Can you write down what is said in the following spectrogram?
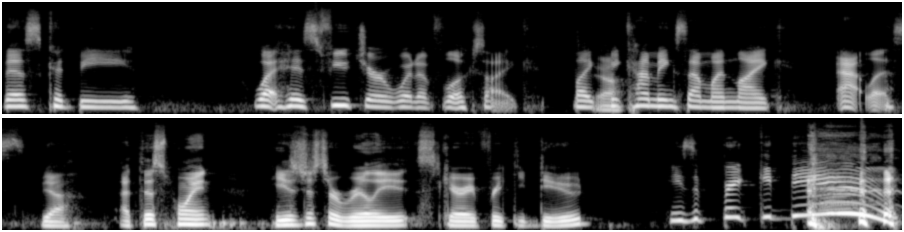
this could be what his future would have looked like, like Yeah. becoming someone like Atlas. Yeah. At this point, he's just a really scary freaky dude. He's a freaky dude.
